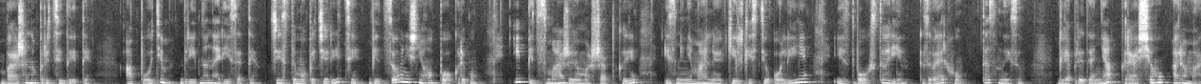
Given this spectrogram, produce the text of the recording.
бажано прицідити, а потім дрібно нарізати. Чистимо печеріці від зовнішнього покриву і підсмажуємо шапки із мінімальною кількістю олії із двох сторін зверху та знизу для придання кращого аромату.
